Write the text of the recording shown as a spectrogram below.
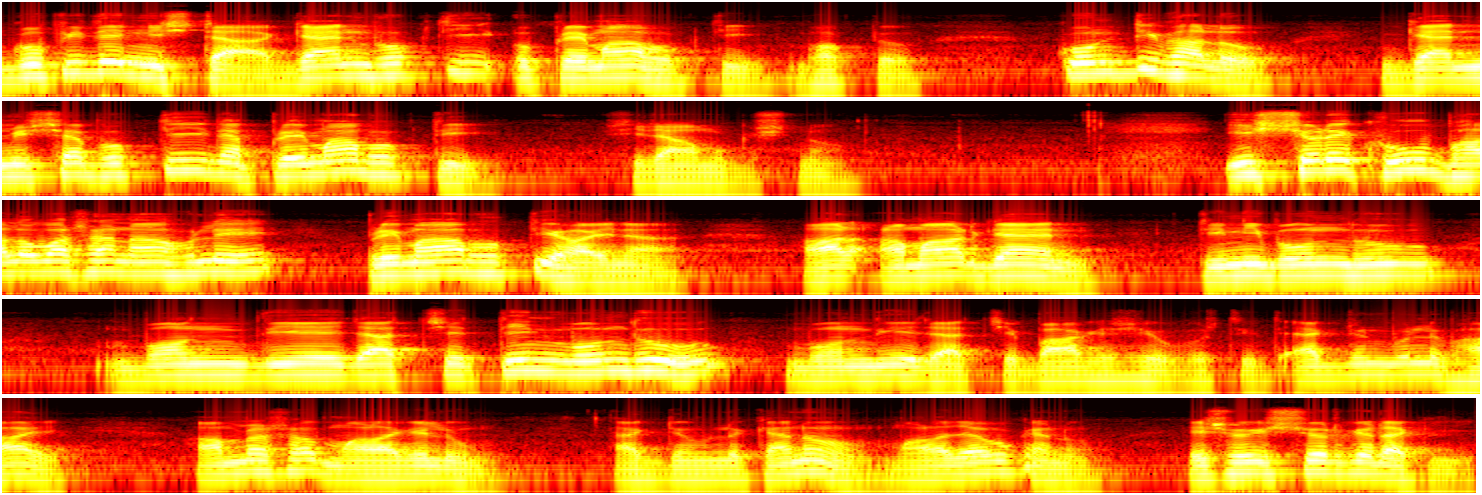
গোপীদের নিষ্ঠা জ্ঞান ভক্তি ও প্রেমা ভক্তি ভক্ত। কোনটি ভালো? জ্ঞান মিশা ভক্তি না প্রেমা ভক্তি? শ্রীরামকৃষ্ণ। ঈশ্বরে খুব ভালোবাসা না হলে প্রেমা ভক্তি হয় না। আর আমার জ্ঞান, তিনি বন্ধু, বন দিয়ে যাচ্ছে, তিন বন্ধু বন দিয়ে যাচ্ছে, বাঘ এসে উপস্থিত। একজন বললে, ভাই, আমরা সব মারা গেলুম। একজন বললে, কেন? মারা যাব কেন? এসো ঈশ্বরকে ডাকি।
